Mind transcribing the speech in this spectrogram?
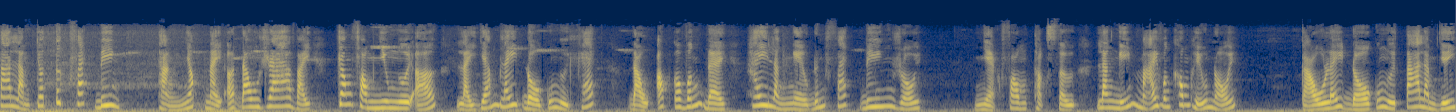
ta làm cho tức phát điên. Thằng nhóc này ở đâu ra vậy? Trong phòng nhiều người ở, lại dám lấy đồ của người khác. Đầu óc có vấn đề hay là nghèo đến phát điên rồi? Nhạc phong thật sự là nghĩ mãi vẫn không hiểu nổi. Cậu lấy đồ của người ta làm gì?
